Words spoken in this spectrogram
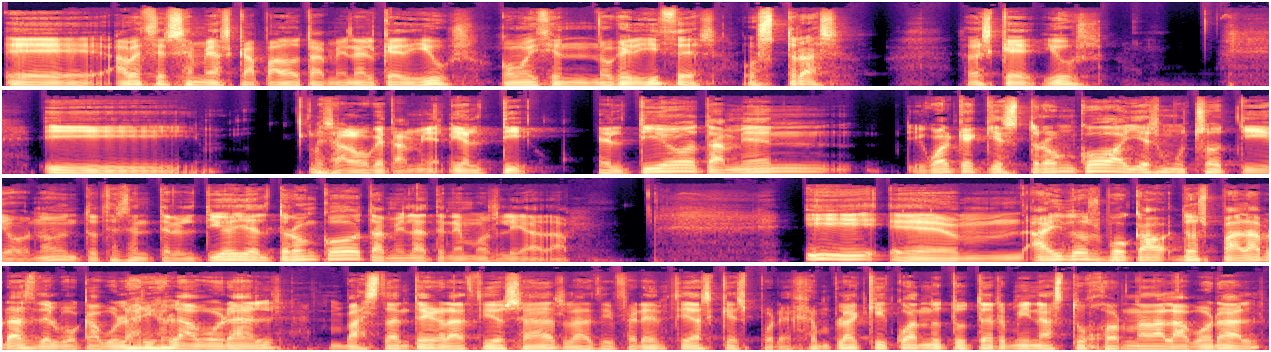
Eh, a veces se me ha escapado también el que dius, como diciendo, ¿qué dices? ¡Ostras! ¿Sabes qué dius? Y es algo que también... Y el tío. El tío también, igual que aquí es tronco, ahí es mucho tío, ¿no? Entonces entre el tío y el tronco también la tenemos liada. Y em, hay dos, dos, palabras del vocabulario laboral bastante graciosas, las diferencias que es, por ejemplo, aquí cuando tú terminas tu jornada laboral,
